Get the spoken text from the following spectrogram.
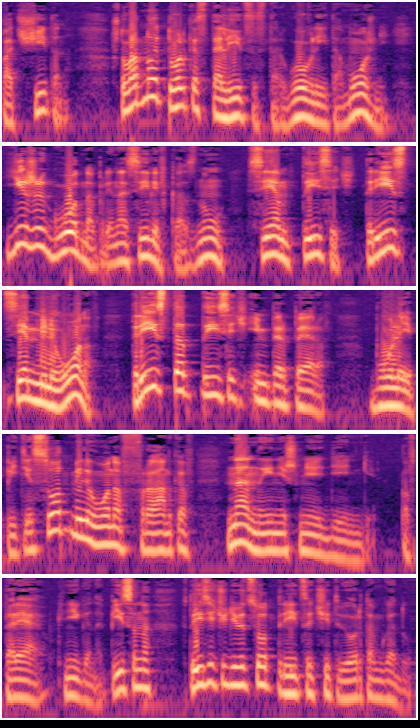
Подсчитано, что в одной только столице с торговлей и таможней ежегодно приносили в казну 7 тысяч 300, 7 миллионов 300 тысяч имперперов, более 500 миллионов франков на нынешние деньги. Повторяю, книга написана в 1934 году.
